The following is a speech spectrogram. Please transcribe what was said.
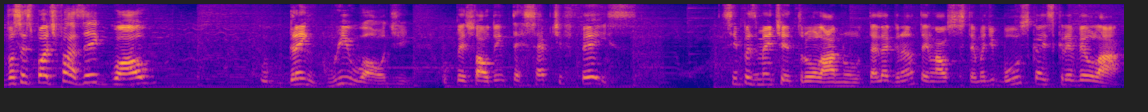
Vocês podem fazer igual o Glenn Greenwald, o pessoal do Intercept fez. Simplesmente entrou lá no Telegram, tem lá o sistema de busca, escreveu lá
